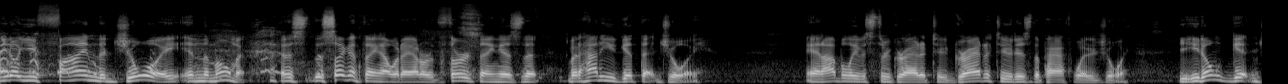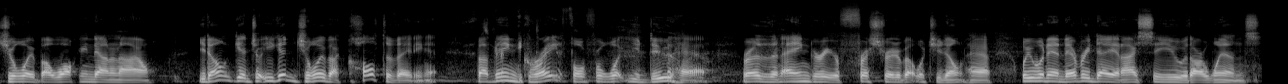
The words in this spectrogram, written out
you know, you find the joy in the moment. And this, the second thing I would add, or the third thing, is that, but how do you get that joy? And I believe it's through gratitude. Gratitude is the pathway to joy. You, you don't get joy by walking down an aisle. You don't get joy, you get joy by cultivating it by being grateful for what you do have rather than angry or frustrated about what you don't have. We would end every day in ICU with our wins.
